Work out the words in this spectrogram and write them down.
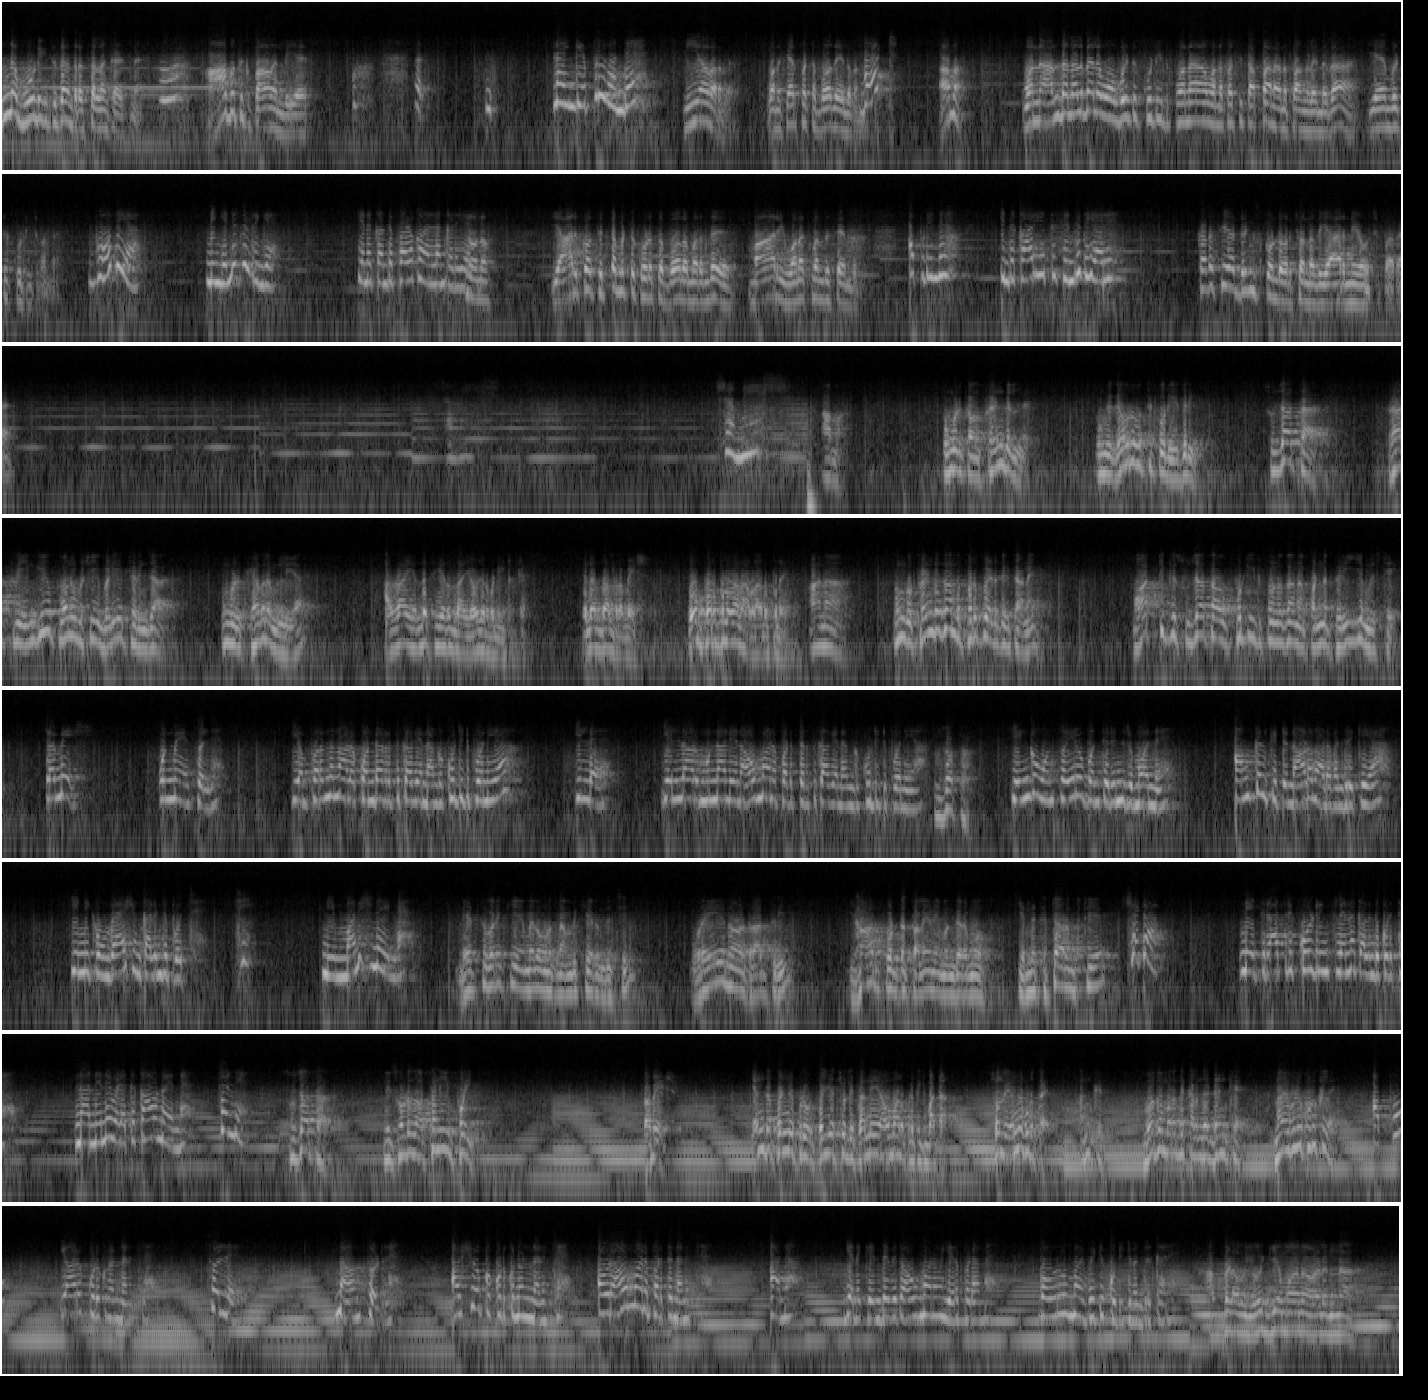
கண்ணை மூடிக்கிட்டு தான் ட்ரெஸ் எல்லாம் கழட்டினேன். ஆபத்துக்கு பாவம் இல்லையே. நான் இங்க எப்படி வந்தேன்? நீயா வரல. உனக்கு ஏற்பட்ட போதையில வந்த? ஆமா. உன்னை அந்த நிலைமையில உன் வீட்டுக்கு கூட்டிட்டு போனா உன்னை பத்தி தப்பா நினைப்பாங்களேன்னு தான் என் வீட்டுக்கு கூட்டிட்டு வந்தேன். போதையா? நீங்க என்ன சொல்றீங்க? எனக்கு அந்த பழக்கம் எல்லாம் கிடையாது. யாருக்கோ திட்டமிட்டு கொடுத்த போதை மருந்து மாறி உனக்கு வந்து சேர்ந்தது. அப்படின்னா இந்த காரியத்தை செஞ்சது யாரு? கடைசியா ட்ரிங்க்ஸ் கொண்டு வர சொன்னது யாருன்னு யோசிச்சு பாரு ரமேஷ். ஆமா. உங்களுக்கு அவன் ஃப்ரெண்ட் இல்ல. உங்க கௌரவத்துக்கு ஒரு எதிரி. சுஜாதா ராத்திரி எங்கேயோ போன விஷயம் வெளியே தெரிஞ்சா உங்களுக்கு கேவலம் இல்லையா? அதான் என்ன செய்யறது நான் யோசனை பண்ணிட்டு இருக்கேன். என்ன இருந்தாலும் ரமேஷ் உன் பொறுப்புல தான் நான் அவளை அனுப்புனேன். ஆனா உங்க ஃப்ரெண்டு தான் அந்த பொறுப்பை எடுத்துக்கிட்டானே. பார்ட்டிக்கு சுஜாதாவை கூட்டிட்டு போனதான் நான் பண்ண பெரிய மிஸ்டேக் ரமேஷ் உண்மையை சொல்லு. என் பிறந்த நாளை கொண்டாடுறதுக்காக நாங்க கூட்டிட்டு போனியா? இல்ல எல்லாரும் முன்னாலே என்ன அவமானப்படுத்துறதுக்காக நாங்க கூட்டிட்டு போனியா? சுஜாதா. எங்க உன் சுயரூபம் தெரிஞ்சிருமோன்னு அங்கிள் கிட்ட நாடகம் ஆட வந்திருக்கியா? இன்னைக்கு உன் வேஷம் கலைஞ்சு போச்சு. நீ மனுஷனே இல்ல. நேத்து வரைக்கும் என் மேல உனக்கு நம்பிக்கை இருந்துச்சு. ஒரே நாள் ராத்திரி யார் போட்ட தலையணை மந்திரமோ? என்ன திட்ட ஆரம்பிச்சிட்டியே? ஷட்டா. நேத்து ராத்திரி கூல் ட்ரிங்க்ஸ்ல என்ன கலந்து கொடுத்தேன் நான் நினைவு விளக்க காரணம் என்ன? சொல்லு. சுஜாதா நீ சொல்றது அத்தனையும் போய். ரமேஷ் எந்த பெண் இப்படி ஒரு பொய்ய சொல்லி தன்னை அவமானப்படுத்திக்க மாட்டான் சொல்லு என்ன கொடுத்த? அங்கிள் போதை மருந்து கலந்த ட்ரிங்க நான் இவ்வளவு கொடுக்கல. அப்போ யாருக்கு கொடுக்கணும்னு நினைச்சேன் சொல்லு. நான் சொல்றேன். அசோக்கு கொடுக்கணும்னு நினைச்சேன் அவர் அவமானப்படுத்த நினைச்சேன் ஆனா எனக்கு எந்தவித அவமானமும் ஏற்படாம கௌரவமா வீட்டுக்கு கூட்டிட்டு வந்திருக்காரு. அவ்வளவு யோக்கியமான ஆளுன்னா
